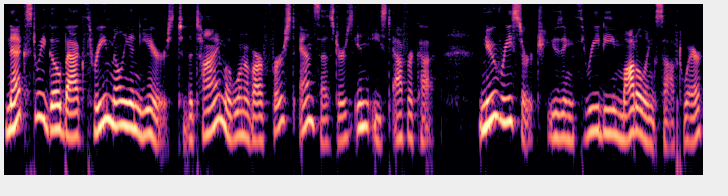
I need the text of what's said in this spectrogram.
Next, we go back 3 million years to the time of one of our first ancestors in East Africa. New research using 3D modeling software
